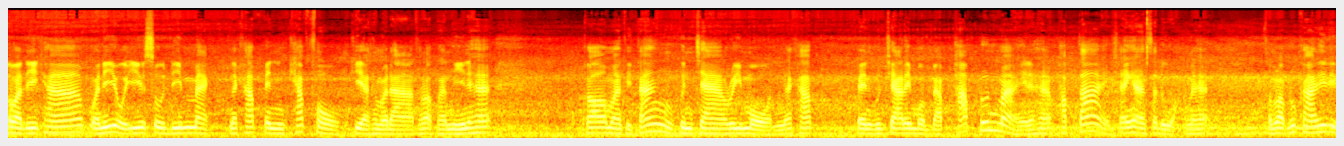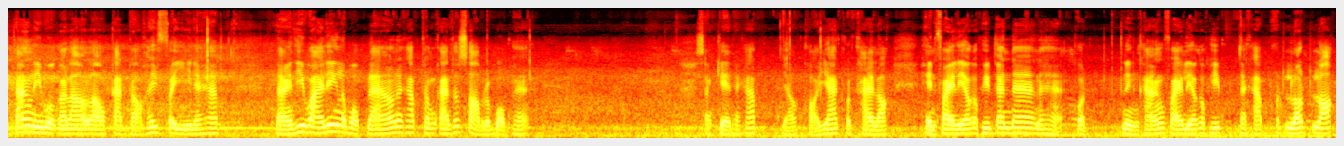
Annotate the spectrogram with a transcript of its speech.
สวัสดีครับ วันนี้อยู่กับ Isuzu D-Max นะครับ เป็นแคปโฟเกียร์ธรรมดาสำหรับคันนี้นะฮะ ก็มาติดตั้งกุญแจรีโมทนะครับ เป็นกุญแจรีโมทแบบพับรุ่นใหม่นะฮะ พับได้ใช้งานสะดวกนะฮะสำหรับลูกค้าที่ติดตั้งรีโมทกับเรา เรากัดดอกให้ฟรีนะครับ หลังที่วายริ่งระบบแล้วนะครับทำการทดสอบระบบฮะ สังเกตนะครับ เดี๋ยวขออนุญาตกดคลายล็อก เห็นไฟเลี้ยวกระพริบด้านหน้านะฮะ กดหนึ่งครั้งไฟเลี้ยวกระพริบนะครับ รถล็อก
